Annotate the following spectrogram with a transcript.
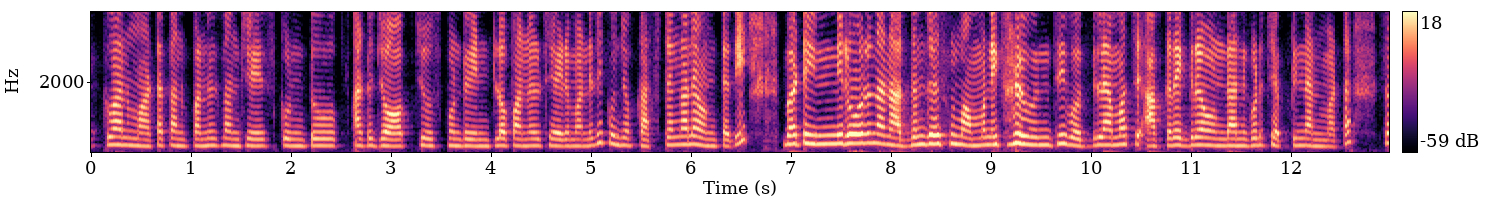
ఎక్కువ అనమాట తన పనులు తను చేసుకుంటూ అటు జాబ్ చూసుకుంటూ ఇంట్లో పనులు చేయడం అనేది కొంచెం కష్టంగానే ఉంటుంది. బట్ ఇన్ని రోజులు నన్ను అర్థం చేసుకుని మా అమ్మని ఇక్కడ ఉంచి వద్దులేమో అక్క దగ్గర ఉండని కూడా చెప్పింది అనమాట సో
